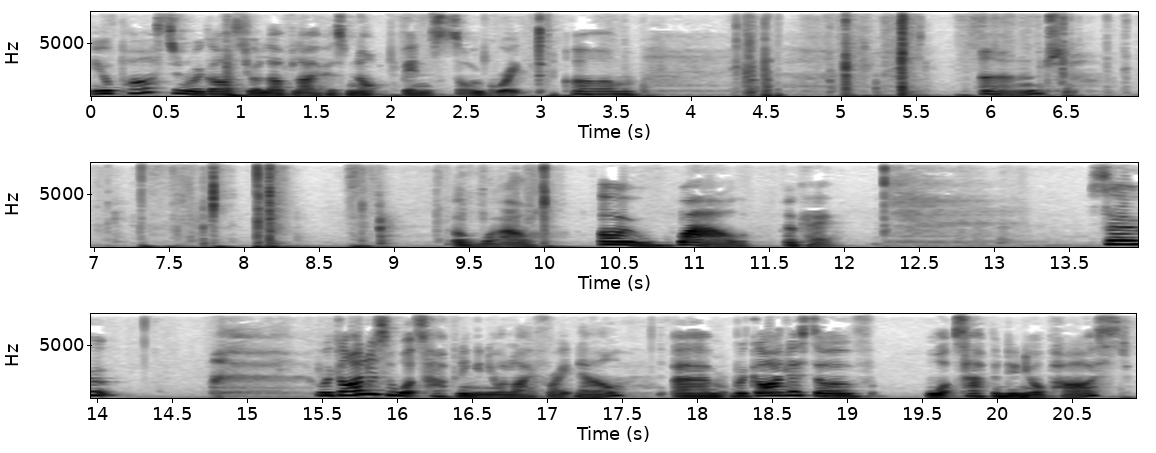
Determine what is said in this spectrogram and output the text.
your past in regards to your love life has not been so great. Um, and oh wow oh wow okay so regardless of what's happening in your life right now um, regardless of what's happened in your past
